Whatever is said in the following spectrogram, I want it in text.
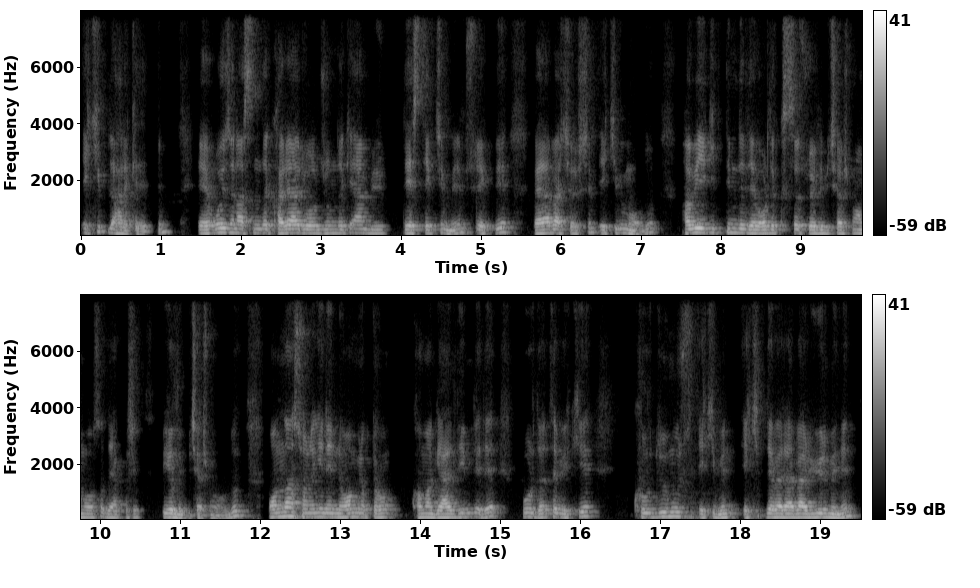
ekiple hareket ettim. O yüzden aslında kariyer yolculuğundaki en büyük destekçim benim sürekli beraber çalıştığım ekibim oldu. Havi'ye gittiğimde de orada kısa süreli bir çalışmam olsa da yaklaşık bir yıllık bir çalışma oldu. Ondan sonra yine Naomi.com'a geldiğimde de burada tabii ki kurduğumuz ekibin, ekiple beraber yürümenin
